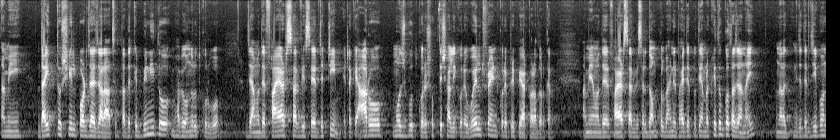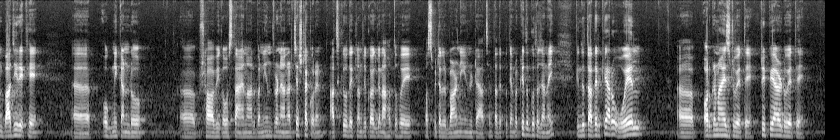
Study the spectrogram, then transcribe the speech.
আমি দায়িত্বশীল পর্যায়ে যারা আছেন, তাদেরকে বিনীতভাবে অনুরোধ করব যে আমাদের ফায়ার সার্ভিসের যে টিম, এটাকে আরও মজবুত করে, শক্তিশালী করে ওয়েল ট্রেন্ড করে প্রিপেয়ার করা দরকার। আমি আমাদের ফায়ার সার্ভিসের দমকল বাহিনীর ভাইদের প্রতি আমরা কৃতজ্ঞতা জানাই। ওনারা নিজেদের জীবন বাজি রেখে অগ্নিকাণ্ড স্বাভাবিক অবস্থায় আনার বা নিয়ন্ত্রণে আনার চেষ্টা করেন। আজকেও দেখলাম যে কয়েকজন আহত হয়ে হসপিটালের বার্নি ইউনিটে আছেন, তাদের প্রতি আমরা কৃতজ্ঞতা জানাই। কিন্তু তাদেরকে আরও ওয়েল অর্গানাইজড ওয়েতে প্রিপেয়ার্ড ওয়েতে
